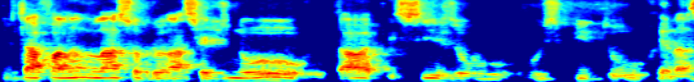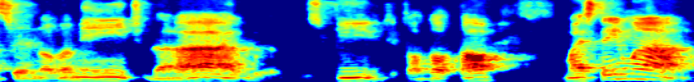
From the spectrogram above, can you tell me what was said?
Ele está falando lá sobre o nascer de novo e tal, é preciso o, o espírito renascer novamente da água, espírito e tal, tal, tal. Mas tem uma,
